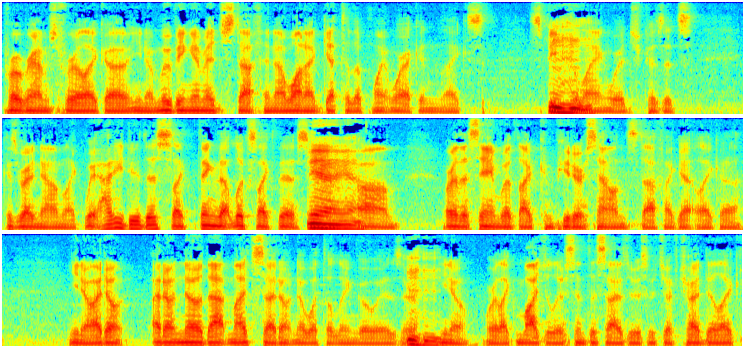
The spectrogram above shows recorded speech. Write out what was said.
programs for like uh you know moving image stuff, and I want to get to the point where I can like speak Mhm. the language because it's because right now I'm like wait how do you do this like thing that looks like this Yeah, yeah. um or the same with like computer sound stuff I get like a you know I don't I don't know that much so I don't know what the lingo is or Mhm. you know or like modular synthesizers which I've tried to like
